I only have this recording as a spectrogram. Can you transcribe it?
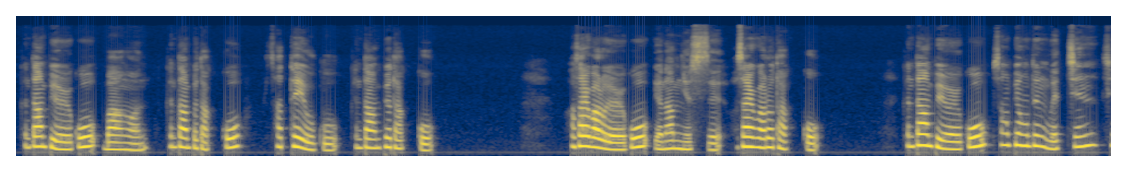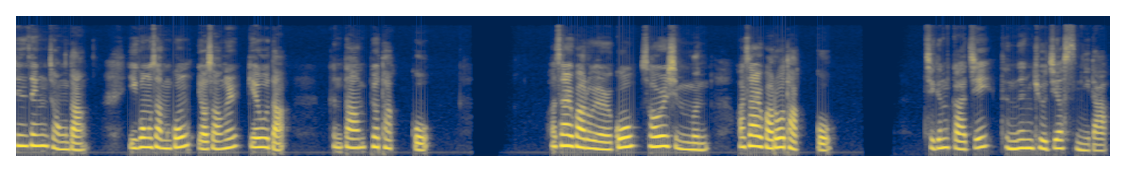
큰 따옴표 열고 망언 큰 따옴표 닫고 사퇴 요구 큰 따옴표 닫고 화살괄호 열고 연합뉴스 화살괄호 닫고 큰 따옴표 열고 성평등 외친 신생정당 2030 여성을 깨우다 큰 따옴표 닫고 화살괄호 열고 서울신문 화살괄호 닫고 지금까지 듣는 교지였습니다.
